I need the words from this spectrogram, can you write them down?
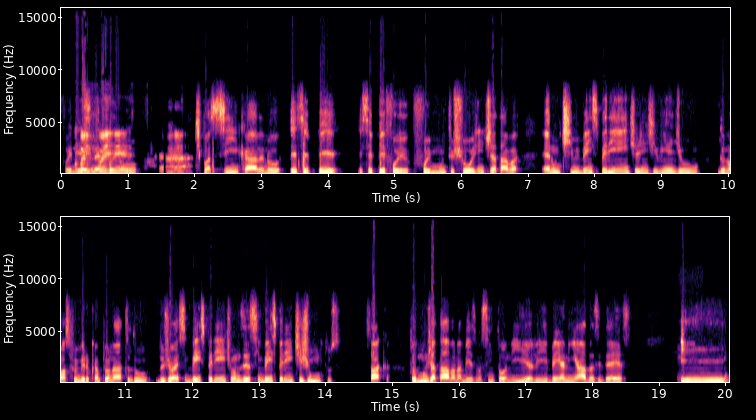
Foi nesse, Foi, né? foi Foi no. Aham. Tipo assim, cara, no esse EP, esse EP foi, foi muito show. A gente já tava. Era um time bem experiente, a gente vinha de um, do nosso primeiro campeonato do, do assim, bem experiente, vamos dizer assim, bem experiente juntos, saca? Todo mundo já tava na mesma sintonia ali, bem alinhado as ideias. E,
